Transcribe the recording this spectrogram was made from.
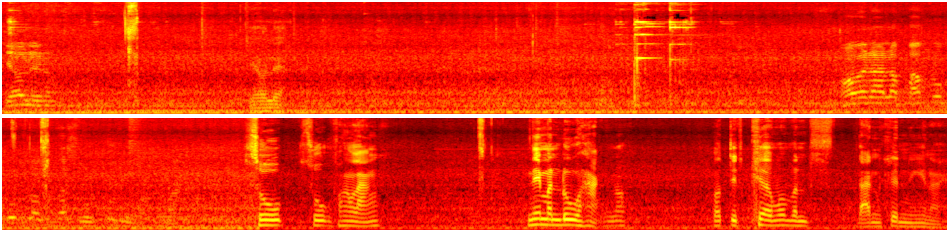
เจ้าเลยเนาะเจ๋วเลยเอาเวลาเราปั๊มลมปุ๊บลมก็สูงขึ้นอยู่มาสูบสูบข้างหลัง นี่มันดูหักเนาะพอติดเครื่องว่ามันดันขึ้นอย่างนี้หน่อย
